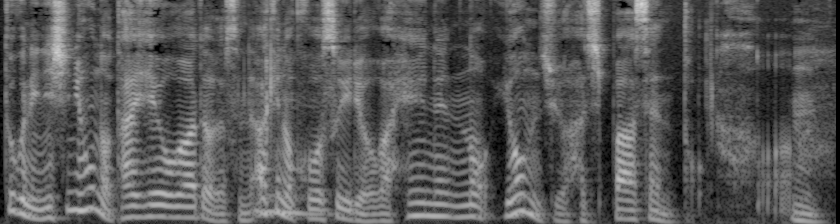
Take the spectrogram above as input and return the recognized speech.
特に西日本の太平洋側ではですね、秋の降水量が平年の48%。うんですか。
